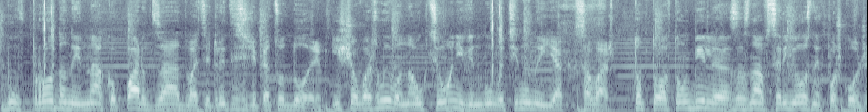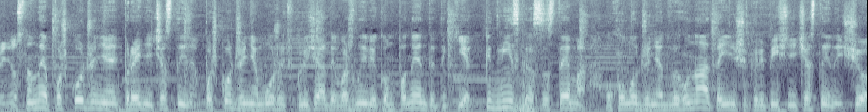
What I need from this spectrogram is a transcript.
був проданий на Copart за 23 тисячі 500 доларів. І що важливо, на аукціоні він був оцінений як Savage. Тобто автомобіль зазнав серйозних пошкоджень. Основне пошкодження передня частина. Пошкодження можуть включати важливі компоненти, такі як підвізка, система охолодження двигуна та інші критичні частини, що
